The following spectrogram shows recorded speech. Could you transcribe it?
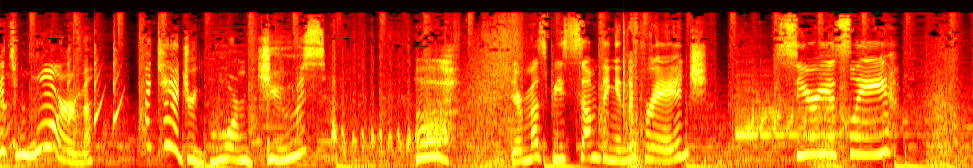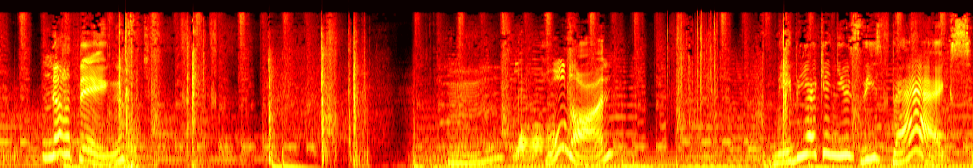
It's warm! I can't drink warm juice! Ugh. There must be something in the fridge. Seriously? Nothing. Hmm? Hold on. Maybe I can use these bags.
